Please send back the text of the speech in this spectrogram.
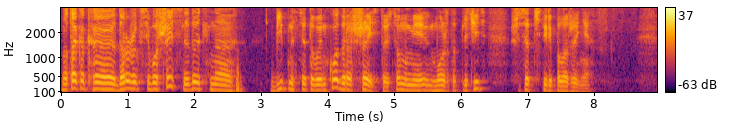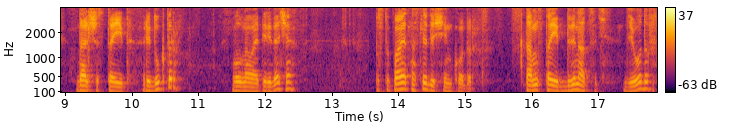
Но так как э, дорожек всего 6, следовательно, битность этого энкодера 6, то есть он умеет, может отличить 64 положения. Дальше стоит редуктор, волновая передача. Поступает на следующий энкодер. Там стоит 12 диодов,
